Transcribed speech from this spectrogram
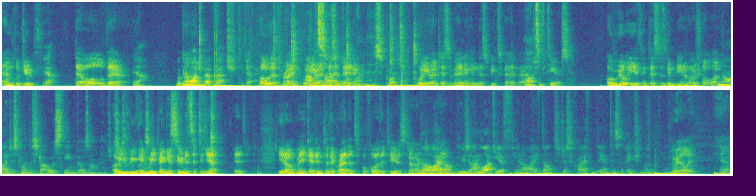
and Lejuth. Yeah. They're all there. Yeah. We're gonna Um, watch Bad Batch together. Oh, that's right. What are you Outside anticipating? on his porch. What are you anticipating in this week's Bad Batch? Lots of tears. Oh, really? You think this is going to be an emotional one? No, I just when the Star Wars theme goes on. I just Oh, you begin lose it. weeping as soon as it. Yeah. It, you don't make it into the credits before the tears start. No, I don't. Usually, I'm lucky if you know I don't just cry from the anticipation of it. You know? Really? Yeah.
